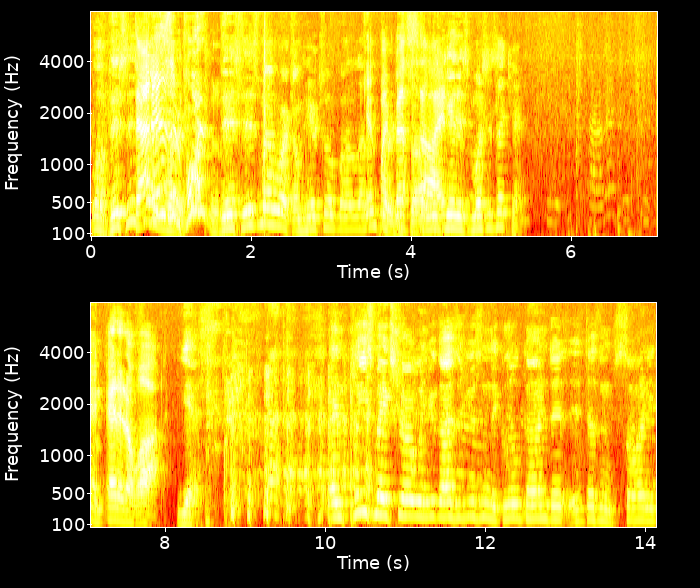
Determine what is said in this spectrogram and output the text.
Well, this is That my is work. important. This is my work. I'm here till about eleven my best so I will get as much as I can. And edit a lot. Yes. and please make sure when you guys are using the glue gun that it doesn't saw any.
